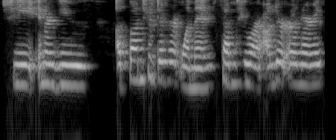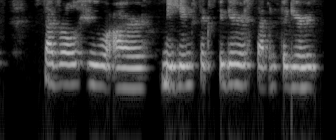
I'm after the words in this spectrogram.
she interviews a bunch of different women, some who are under earners, several who are making six figures, seven figures.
